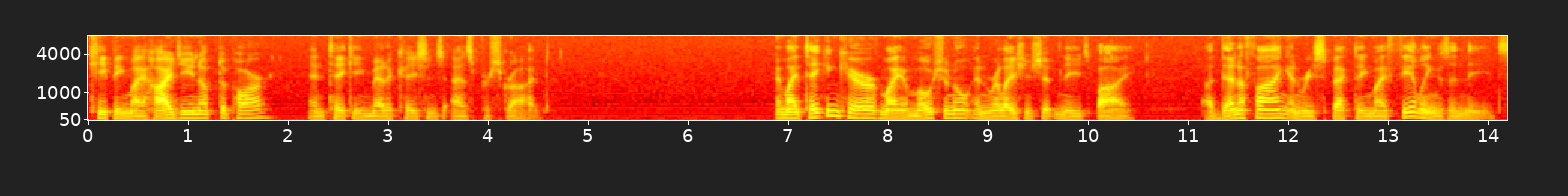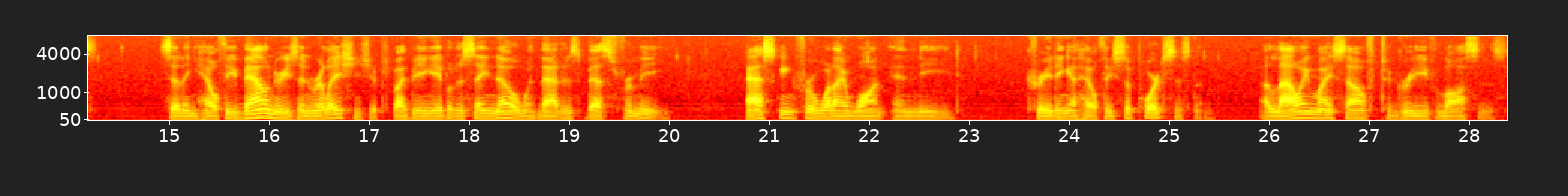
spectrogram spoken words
keeping my hygiene up to par, and taking medications as prescribed. Am I taking care of my emotional and relationship needs by identifying and respecting my feelings and needs, setting healthy boundaries in relationships by being able to say no when that is best for me, asking for what I want and need, creating a healthy support system, allowing myself to grieve losses,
